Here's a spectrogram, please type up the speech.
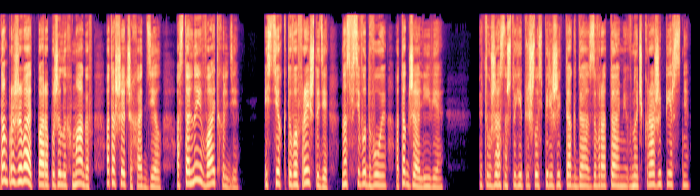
Там проживает пара пожилых магов, отошедших от дел, остальные в Вайтхольде. Из тех, кто во Фрейштаде, нас всего двое, а также Оливия. Это ужасно, что ей пришлось пережить тогда, за вратами, в ночь кражи перстня.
